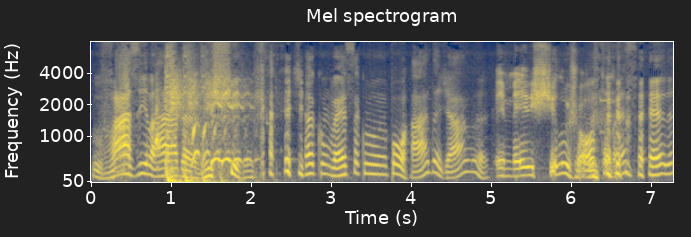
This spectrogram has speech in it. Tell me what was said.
Vazilada, vixe, o cara já começa com porrada já, mano. E-mail estilo J, né? É, né?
